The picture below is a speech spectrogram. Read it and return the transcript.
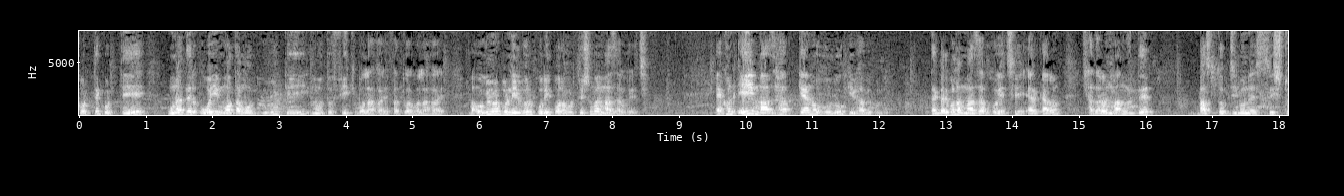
করতে করতে ওনাদের ওই মতামত গুলোকেই মূলত ফিক বলা হয় ফতুয়া বলা হয়। বা ওগুলোর উপর নির্ভর করেই পরবর্তী সময় মাঝহাব হয়েছে। এখন এই মাঝহাব কেন হলো, কীভাবে হলো? একবারে বললাম, মাঝহাব হয়েছে এর কারণ সাধারণ মানুষদের বাস্তব জীবনে সৃষ্ট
